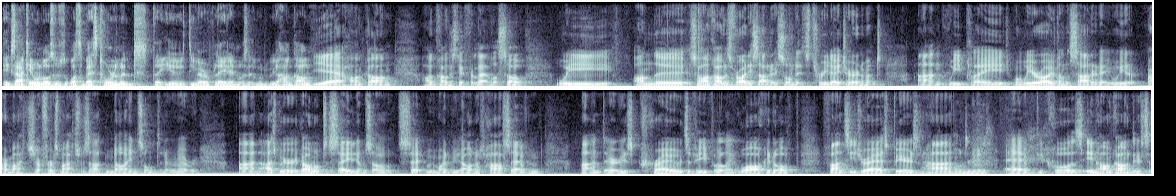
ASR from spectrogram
exactly one of those was what's the best tournament that you, you've ever played in was it would it be Hong Kong Yeah, Hong Kong. Hong Kong's different level. So we on the so Hong Kong is Friday, Saturday, Sunday. It's a three day tournament, and we played when we arrived on the Saturday. We our match, our first match was at nine something or whatever, and as we were going up to stadium, so we might have been going at half seven, and there's crowds of people like walking up, fancy dress, beers in hand, Unreal. um, because in Hong Kong there's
